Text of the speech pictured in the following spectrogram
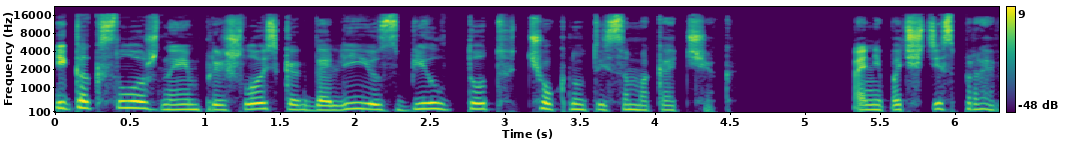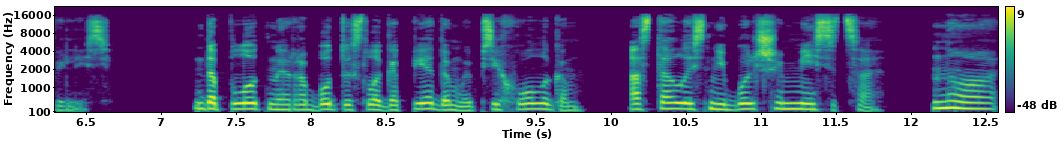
и как сложно им пришлось, когда Лию сбил тот чокнутый самокатчик. Они почти справились. До плотной работы с логопедом и психологом осталось не больше месяца, но...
